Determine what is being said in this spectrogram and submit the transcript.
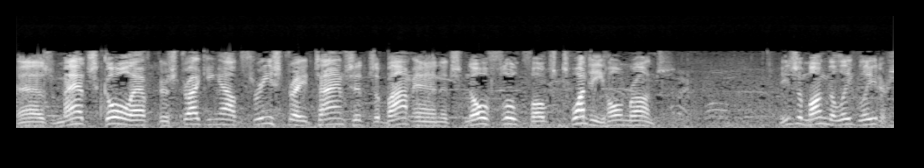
As Matt Skole, after striking out three straight times, hits a bomb, and it's no fluke, folks. 20 home runs. He's among the league leaders.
